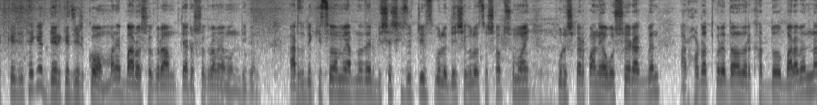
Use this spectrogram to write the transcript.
এক কেজি থেকে দেড় কেজির কম মানে বারোশো গ্রাম, তেরোশো গ্রাম এমন দিবেন। আর যদি কিছু আমি আপনাদের বিশেষ কিছু টিপস বলে দিই, সেগুলো হচ্ছে সব সময় পরিষ্কার পানি অবশ্যই রাখবেন, আর হঠাৎ করে দানাদার খাদ্য বাড়াবেন না,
